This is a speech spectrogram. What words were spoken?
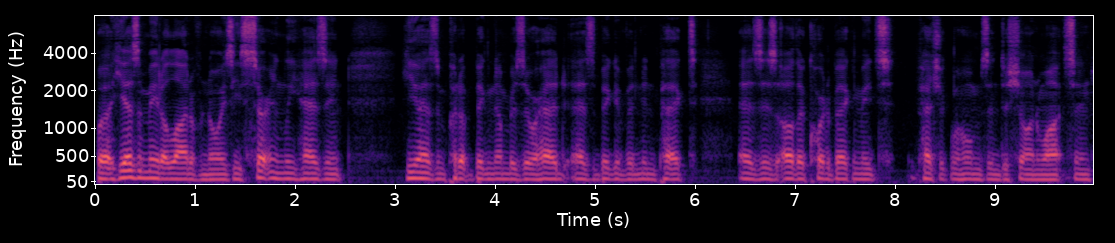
But he hasn't made a lot of noise. He certainly hasn't he hasn't put up big numbers or had as big of an impact as his other quarterback mates Patrick Mahomes and Deshaun Watson.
